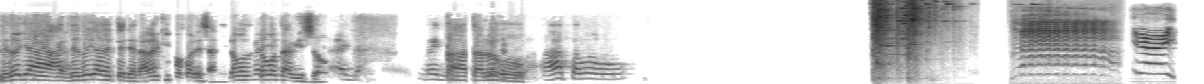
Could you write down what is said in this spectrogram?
Le doy a, Venga. le doy a detener, a ver qué cojones sale. Luego, luego te aviso. Venga, venga, Hasta luego. Hasta luego. Yay!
